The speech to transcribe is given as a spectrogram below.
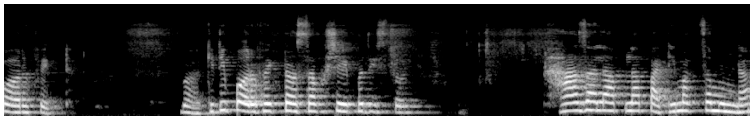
परफेक्ट. बघा किती परफेक्ट असा शेप दिसतोय. हा झाला आपला पाठीमागचा मुंडा.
